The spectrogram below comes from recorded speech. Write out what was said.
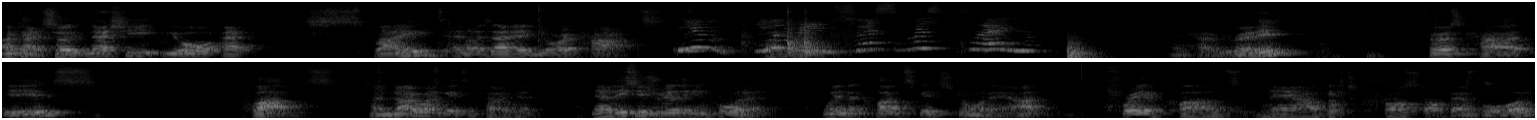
Okay, so Nashi, you're at spades, and Isaiah, you're at hearts. You, you Okay. mean Christmas tree? Okay, we ready? First card is clubs. So no one gets a token. Now this is really important. When the clubs gets drawn out, three of clubs now gets crossed off our board.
